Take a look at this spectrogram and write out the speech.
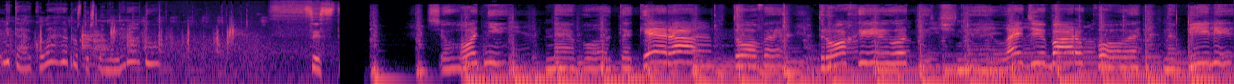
Вітаю, колеги, розпочнемо нараду. Сьогодні небо таке готичне, леді на білі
